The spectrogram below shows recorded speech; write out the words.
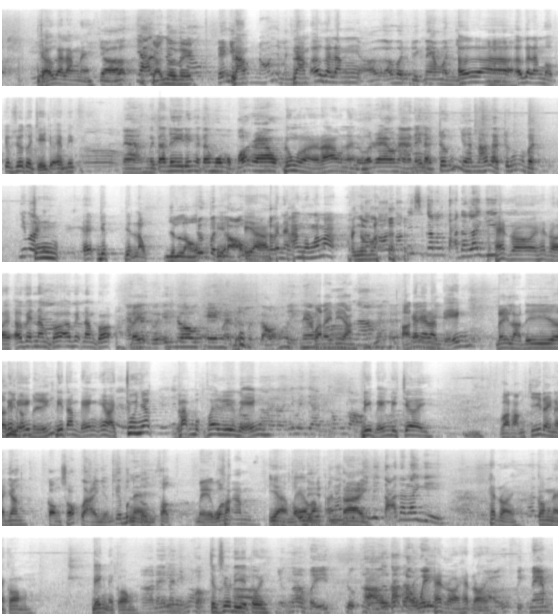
chợ ga lăng nè. Chợ Chợ người Việt. nếu như Nằm- không nói thì mình nằm ở Ga Lăng. chợ ở bên Việt Nam mình. ở À. ở ga lăng một chút xíu tôi chỉ cho em biết. Nè người ta đi để người ta mua một bó rau. Đúng rồi rau nè. lựa rau nè đây là trứng như anh nói là trứng vịt. Nhưng mà trứng ê, vịt vịt lộc dịch lộ trứng vịt lộn. dạ cái này ăn ngon lắm á. Ăn ngon lắm lagi hết rồi hết rồi. Ở việt nam có ở việt nam có. Anh Đây- là người Indo khen là trứng vịt lộn của Việt Nam. Qua đây đi anh. Ở cái đây này là biển. Đây là đi đi, biển, tắm biển đi tắm biển. Nhưng mà chủ nhất bắt buộc phải đi biển. Rồi, rồi nhưng bây giờ thì không còn. Đi biển đi chơi. Và thậm chí đây là nhân còn sót lại những cái bức tượng Phật mẹ Quan Phật. Âm Dạ, tổ mẹ Quan Âm. Tài. Tak ada lagi hết rồi. Con này con. Biển này con. À, đây là những vật Chút xíu đi thờ, tôi. những ờ, vị được thờ rất là quen hết rồi hết rồi. ở Việt Nam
